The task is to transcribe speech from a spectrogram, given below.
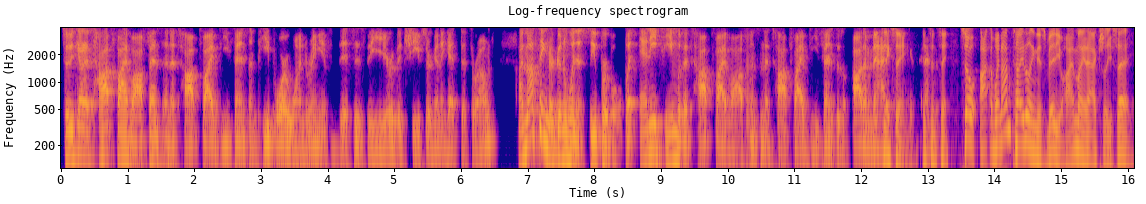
So he's got a top five offense and a top five defense, and people are wondering if this is the year the Chiefs are going to get dethroned. I'm not saying they're going to win a Super Bowl, but any team with a top five offense and a top five defense is automatically. It's insane. a It's insane. So I, when I'm titling this video, I might actually say,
